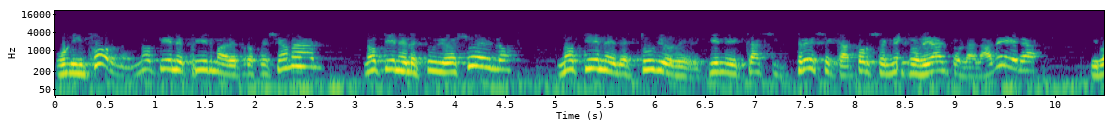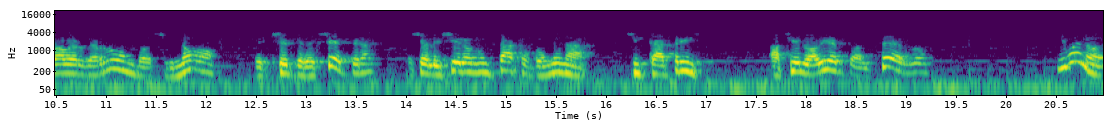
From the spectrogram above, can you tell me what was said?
un informe. No tiene firma de profesional, no tiene el estudio de suelo, no tiene el estudio de, tiene casi 13, 14 metros de alto la ladera, y va a haber derrumbos, si no, etcétera, etcétera. O sea, le hicieron un tajo con una cicatriz a cielo abierto al cerro. Y bueno,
